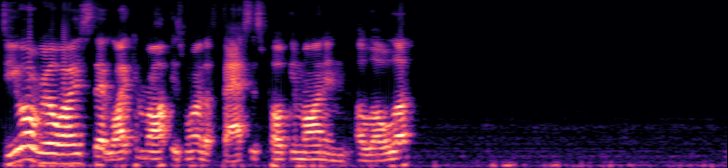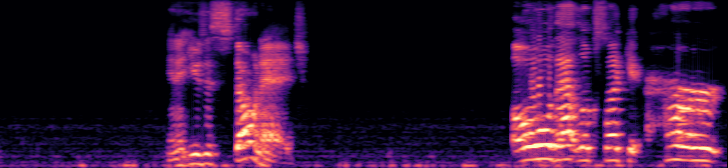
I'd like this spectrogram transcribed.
Do you all realize that Lycanroc is one of the fastest Pokemon in Alola? And it uses Stone Edge. Oh, that looks like it hurt.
